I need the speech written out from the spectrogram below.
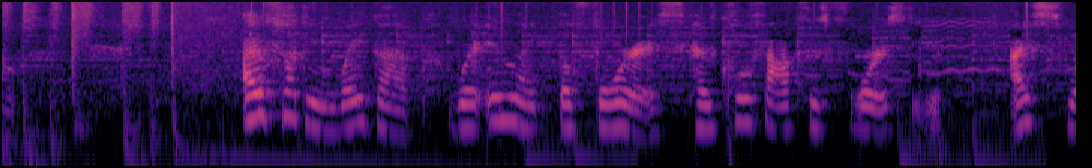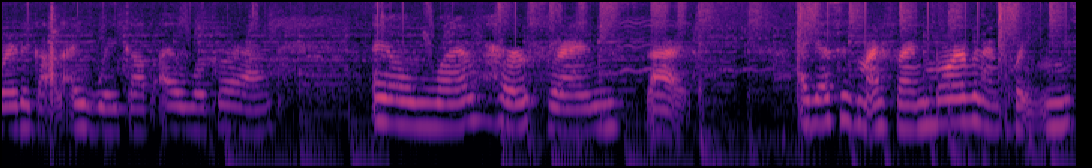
out. I fucking wake up. We're in like the forest because Colfax is foresty. I swear to God, I wake up. I look around, and one of her friends that I guess is my friend, more of an acquaintance,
